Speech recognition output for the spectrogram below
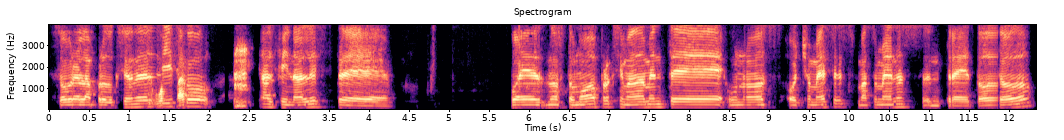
sobre la producción del disco, al final, este, pues nos tomó aproximadamente unos ocho meses, más o menos, entre todo y todo.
